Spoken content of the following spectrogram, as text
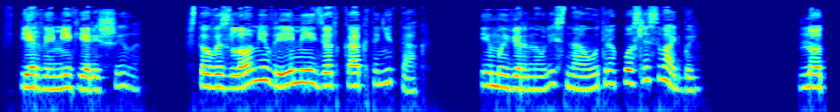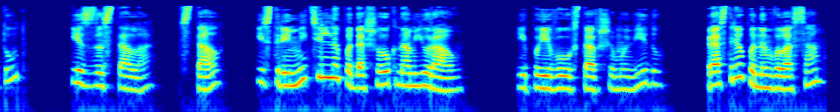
В первый миг я решила, что в изломе время идет как-то не так, и мы вернулись на утро после свадьбы. Но тут из-за стола встал и стремительно подошел к нам Юрау, и по его уставшему виду, растрепанным волосам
